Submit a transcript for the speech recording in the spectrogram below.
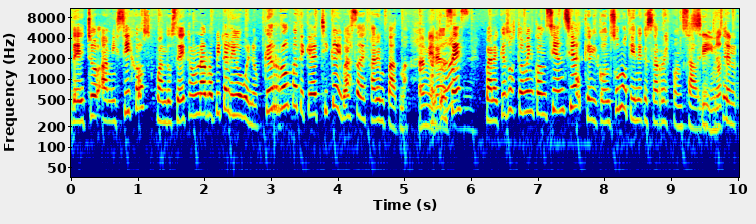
De hecho, a mis hijos, cuando se dejan una ropita, le digo, bueno, ¿qué ropa te queda chica y vas a dejar en Padma? Ah. Entonces, para que ellos tomen conciencia que el consumo tiene que ser responsable. Sí, y no, ten-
